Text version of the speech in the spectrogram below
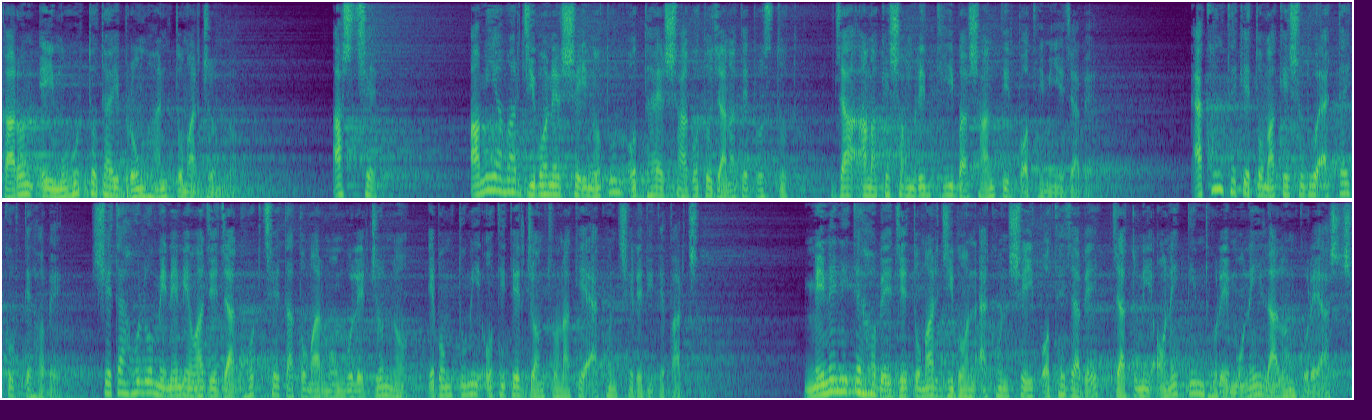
কারণ এই মুহূর্তটাই ব্রহ্মাণ্ড তোমার জন্য। আসছে। আমি আমার জীবনের সেই নতুন অধ্যায়ের স্বাগত জানাতে প্রস্তুত, যা আমাকে সমৃদ্ধি বা শান্তির পথে নিয়ে যাবে। এখন থেকে তোমাকে শুধু একটাই করতে হবে, সেটা হলো মেনে নেওয়া যে যা ঘটছে তা তোমার মঙ্গলের জন্য এবং তুমি অতীতের যন্ত্রণাকে এখন ছেড়ে দিতে পারছ। মেনে নিতে হবে যে তোমার জীবন এখন সেই পথে যাবে যা তুমি অনেকদিন ধরে মনেই লালন করে আসছ।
